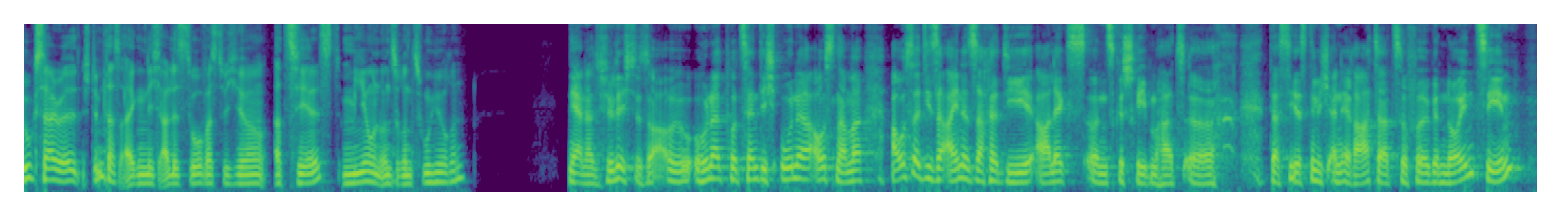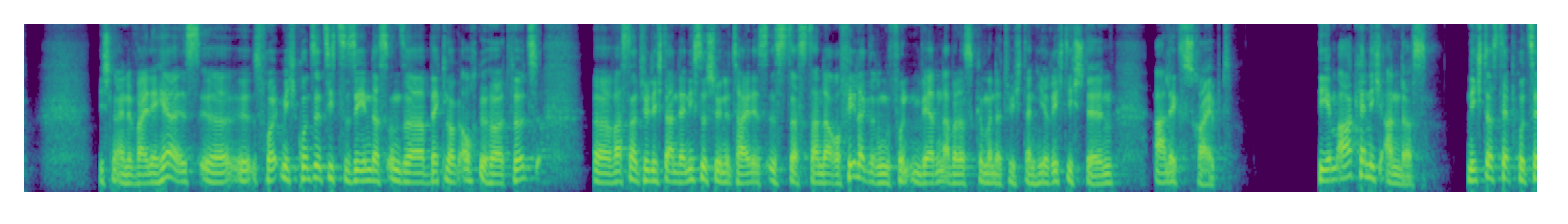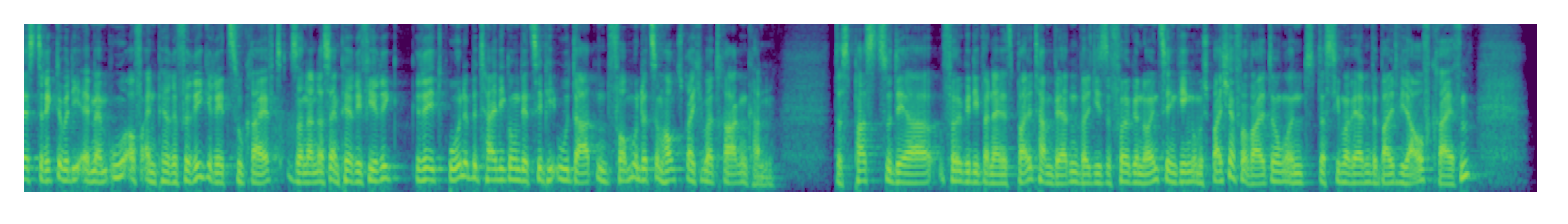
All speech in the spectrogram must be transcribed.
Du, Cyril, stimmt das eigentlich alles so, was du hier erzählst, mir und unseren Zuhörern? Ja, natürlich. Hundertprozentig ohne Ausnahme. Außer diese eine Sache, die Alex uns geschrieben hat. Äh, das hier ist nämlich ein Errata zur Folge 19, die schon eine Weile her ist. Äh, es freut mich grundsätzlich zu sehen, dass unser Backlog auch gehört wird. Äh, was natürlich dann der nicht so schöne Teil ist, ist, dass dann darauf Fehler drin gefunden werden. Aber das können wir natürlich dann hier richtig stellen. Alex schreibt. DMA kenne ich anders. Nicht, dass der Prozess direkt über die MMU auf ein Peripheriegerät zugreift, sondern dass ein Peripheriegerät ohne Beteiligung der CPU Daten vom oder zum Hauptspeicher übertragen kann. Das passt zu der Folge, die wir dann jetzt bald haben werden, weil diese Folge 19 ging um Speicherverwaltung und das Thema werden wir bald wieder aufgreifen.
